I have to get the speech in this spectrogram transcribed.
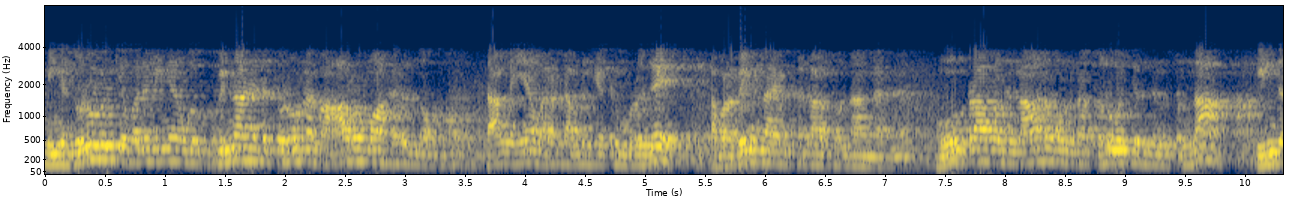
நீங்க தொழுவைக்கு வருவீங்க உங்களுக்கு பின்னாடி தொழுவு நாங்கள் ஆர்வமாக இருந்தோம். நாங்க ஏன் வரல? அப்படின்னு கேட்கும் பொழுது அப்புறம் வேகு நாயகம் சொல்லா சொன்னாங்க மூன்றாவது நாள் உங்களுக்கு நான் தொழு வச்சிருந்தேன்னு சொன்னா இந்த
